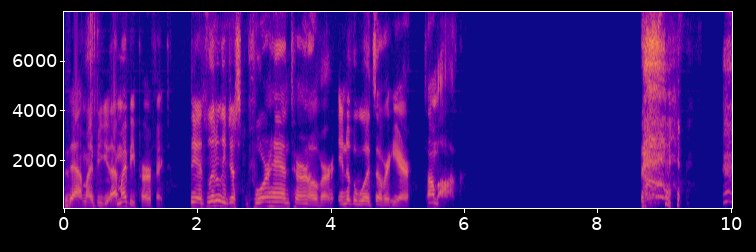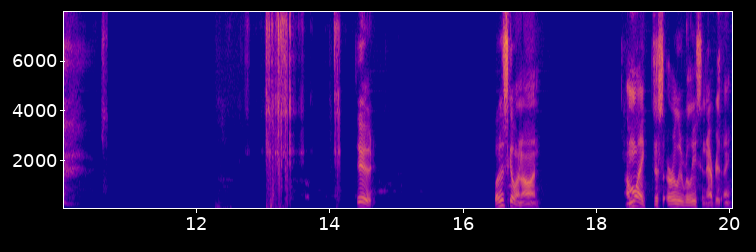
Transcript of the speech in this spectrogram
That might be good. That might be perfect. See, it's literally just forehand turnover into the woods over here. Tomahawk. Dude, what is going on? I'm like just early releasing everything.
